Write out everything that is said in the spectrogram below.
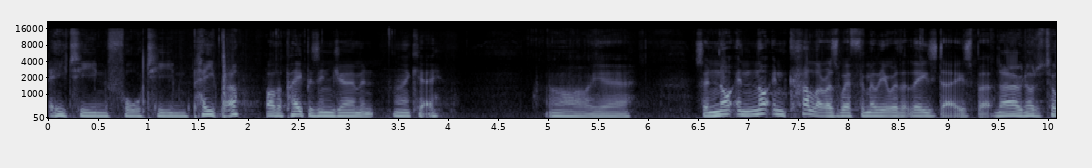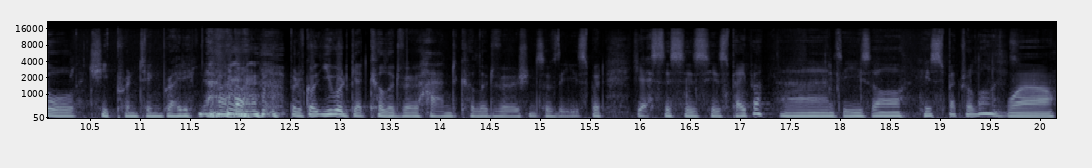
1814 paper. Oh, the paper's in German. Okay. Oh, yeah. So not in not in colour as we're familiar with it these days, but no, not at all. Cheap printing, Brady. but of course, you would get coloured, very hand coloured versions of these. But yes, this is his paper, and these are his spectral lines. Wow.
